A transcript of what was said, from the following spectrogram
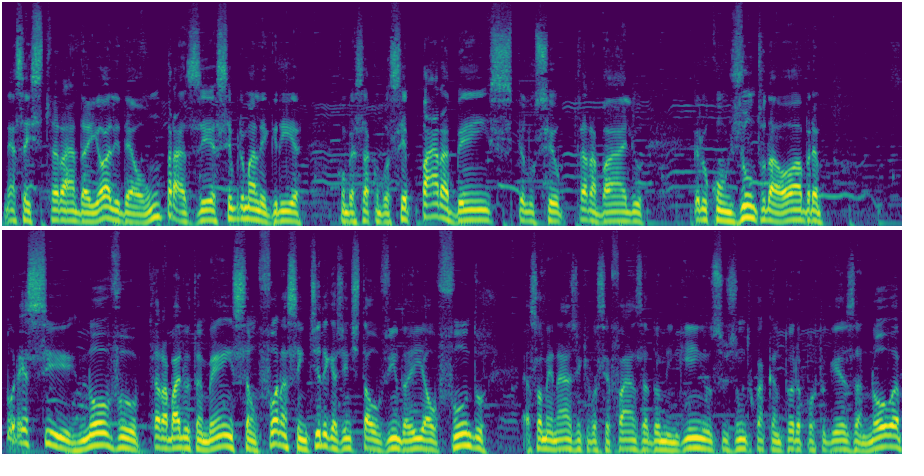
nessa estrada aí. Olha, Del, um prazer, sempre uma alegria conversar com você. Parabéns pelo seu trabalho, pelo conjunto da obra, por esse novo trabalho também, Sanfona Sentida, que a gente está ouvindo aí ao fundo essa homenagem que você faz a Dominguinhos junto com a cantora portuguesa Noa.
